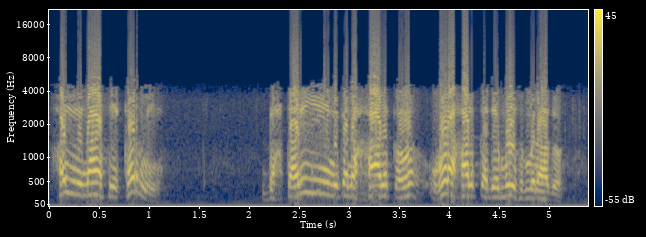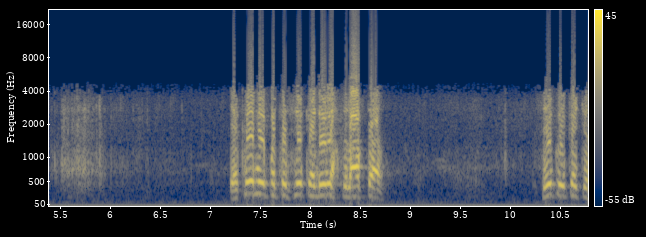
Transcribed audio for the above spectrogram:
ハイルナセカルニー بهترین کنه خالق غره خالق د موس منادو یکره په تفسیر کې ډېر اختلاف تا سې کوئی چې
